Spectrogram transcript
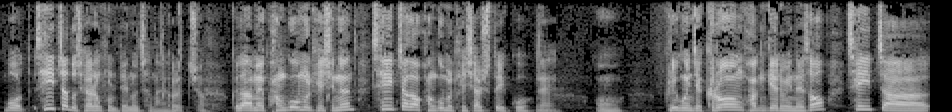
뭐 세입자도 재활용품을 내놓잖아요. 그렇죠. 그 다음에 광고물 게시는 세입자가 광고물 게시할 수도 있고, 네. 어 그리고 이제 그런 관계로 인해서 세입자의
